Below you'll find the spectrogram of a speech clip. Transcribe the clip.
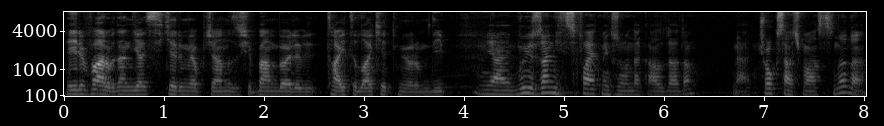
Herif harbiden ya sikerim yapacağınız işi ben böyle bir title hak etmiyorum deyip. Yani bu yüzden istifa etmek zorunda kaldı adam. Yani çok saçma aslında da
